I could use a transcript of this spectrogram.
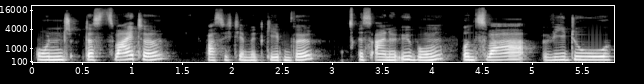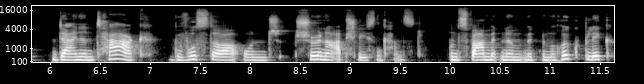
Und das Zweite, was ich dir mitgeben will, ist eine Übung. Und zwar, wie du deinen Tag bewusster und schöner abschließen kannst. Und zwar mit einem, mit einem Rückblick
